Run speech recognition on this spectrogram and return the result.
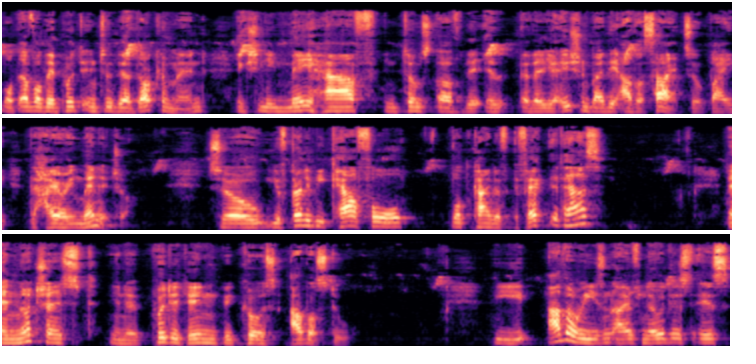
whatever they put into their document actually may have in terms of the evaluation by the other side, so by the hiring manager. So you've got to be careful what kind of effect it has and not just, you know, put it in because others do. The other reason I've noticed is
